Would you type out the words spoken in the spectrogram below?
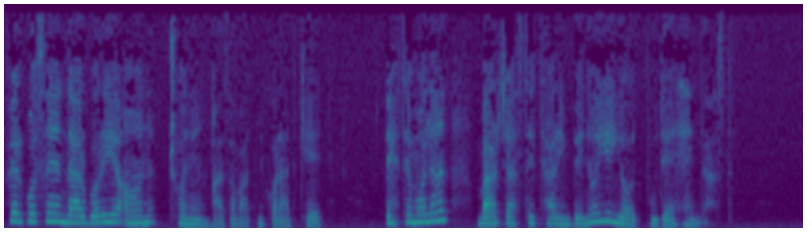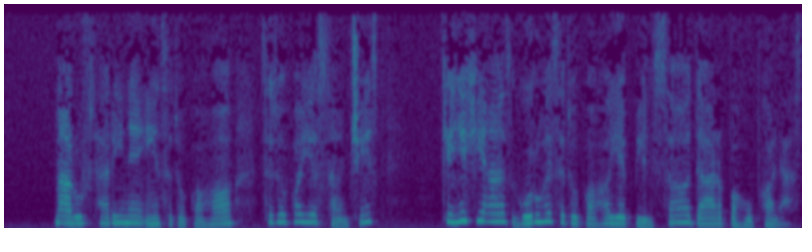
فرگوسن درباره آن چنین قضاوت می کند که احتمالاً برجسته ترین بنای یاد بوده هند است. معروف ترین این ستوپاها ستوپای سانچیست که یکی از گروه ستوپاهای بیلسا در باهوپال است.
